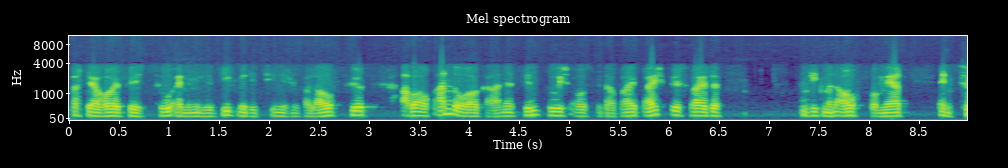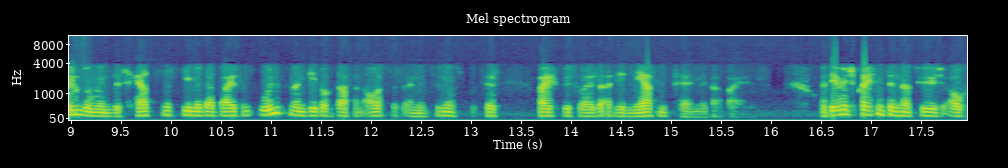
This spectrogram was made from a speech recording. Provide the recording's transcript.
was sehr häufig zu einem intensivmedizinischen Verlauf führt. Aber auch andere Organe sind durchaus mit dabei. Beispielsweise sieht man auch vermehrt Entzündungen des Herzens, die mit dabei sind. Und man geht auch davon aus, dass ein Entzündungsprozess beispielsweise an den Nervenzellen mit dabei ist. Und dementsprechend sind natürlich auch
